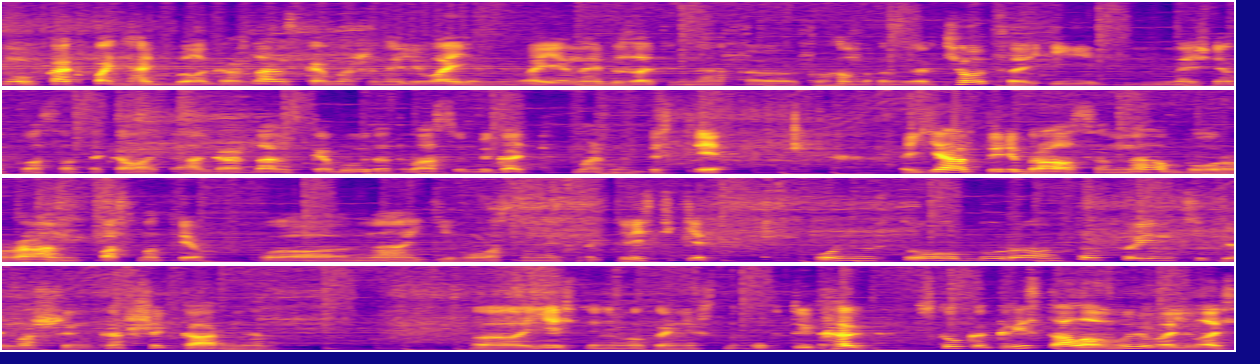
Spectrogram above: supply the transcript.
ну, как понять, была гражданская машина или военная? Военная обязательно э, к вам развернется и начнет вас атаковать, а гражданская будет от вас убегать как можно быстрее. Я перебрался на Буран, посмотрев э, на его основные характеристики, понял, что Буран-то в принципе машинка шикарная. Э, есть у него, конечно. Ух ты, как сколько кристаллов вывалилось.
